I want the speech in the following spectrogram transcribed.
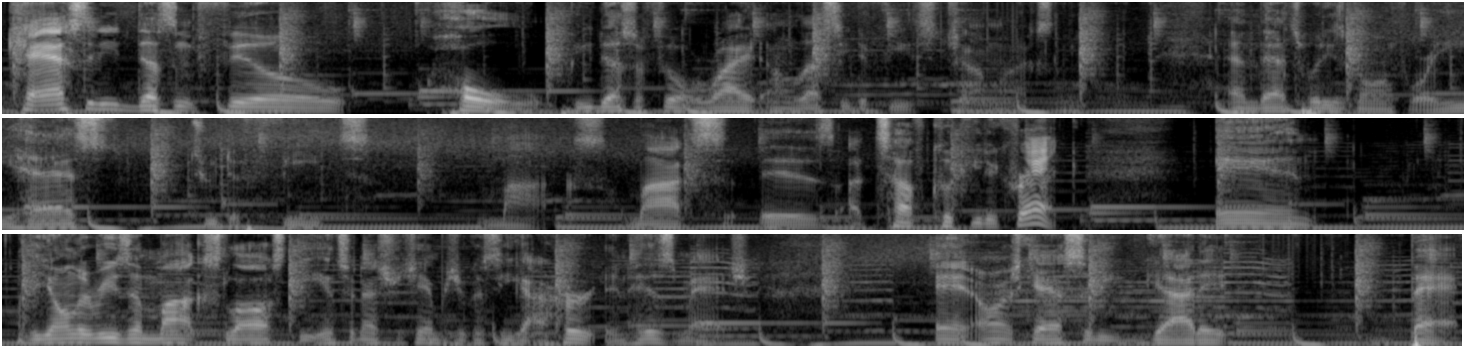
Cassidy doesn't feel whole. He doesn't feel right unless he defeats Jon Moxley. And that's what he's going for. He has to defeat Mox. Mox is a tough cookie to crack. And the only reason Mox lost the international championship because he got hurt in his match. And Orange Cassidy got it back.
